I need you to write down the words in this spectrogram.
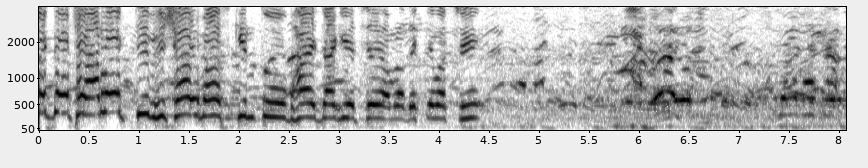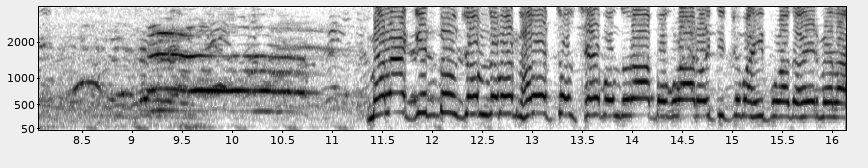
দেখতে পাচ্ছেন আরও একটি বিশাল মাছ কিন্তু ভাই জাগিয়েছে, আমরা দেখতে পাচ্ছি। মেলা কিন্তু জমজমাট ভাবে চলছে, বন্ধুরা। বগুড়ার ঐতিহ্যবাহী পুরাদহের মেলা।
